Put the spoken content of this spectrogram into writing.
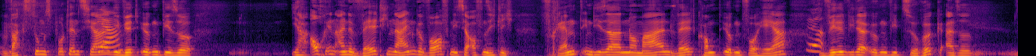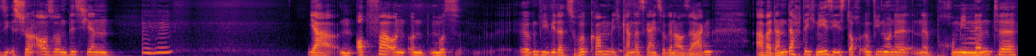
Wachstumspotenzial. Ja. Die wird irgendwie so, ja, auch in eine Welt hineingeworfen. Die ist ja offensichtlich fremd in dieser normalen Welt, kommt irgendwo her, Ja. will wieder irgendwie zurück. Also sie ist schon auch so ein bisschen, ja, ein Opfer und, und muss irgendwie wieder zurückkommen. Ich kann das gar nicht so genau sagen. Aber dann dachte ich, nee, sie ist doch irgendwie nur eine, eine prominente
